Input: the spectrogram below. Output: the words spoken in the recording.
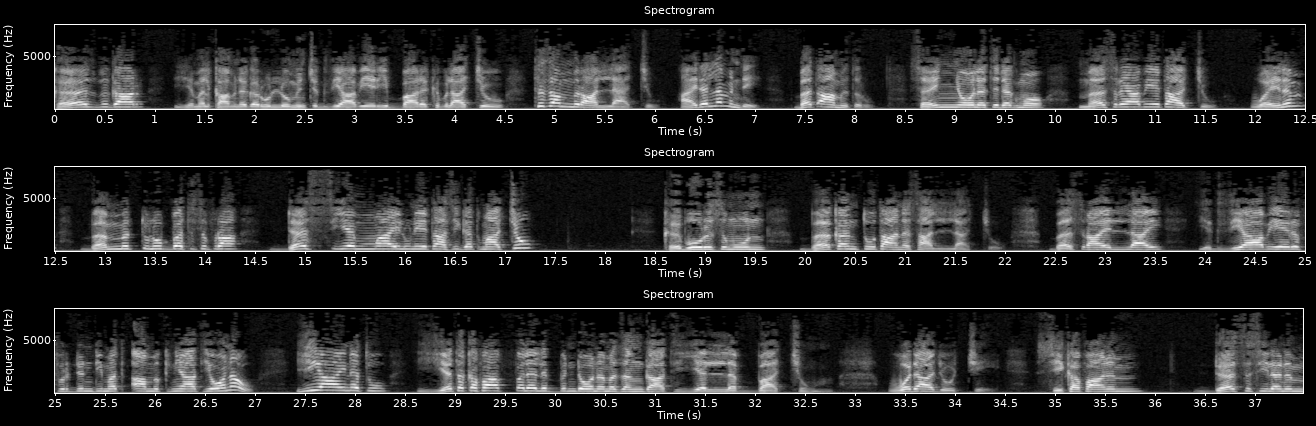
ከሕዝብ ጋር የመልካም ነገር ሁሉ ምንጭ እግዚአብሔር ይባረክ ብላችሁ ትዘምራላችሁ። አይደለም እንዴ? በጣም ጥሩ። ሰኞ ዕለት ደግሞ መስሪያ ቤታችሁ ወይንም በምትሉበት ስፍራ ደስ የማይል ሁኔታ ሲገጥማችሁ ክቡር ስሙን በከንቱ ታነሳላችሁ በእስራኤል ላይ የእግዚአብሔር ፍርድ እንዲመጣ ምክንያት የሆነው ይህ ዐይነቱ የተከፋፈለ ልብ እንደሆነ መዘንጋት የለባችሁም። ወዳጆቼ ሲከፋንም ደስ ሲለንም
